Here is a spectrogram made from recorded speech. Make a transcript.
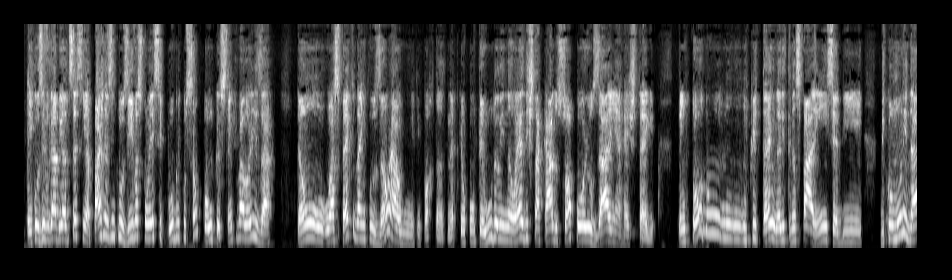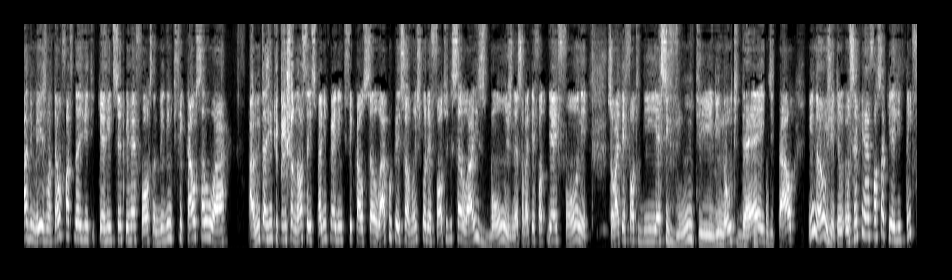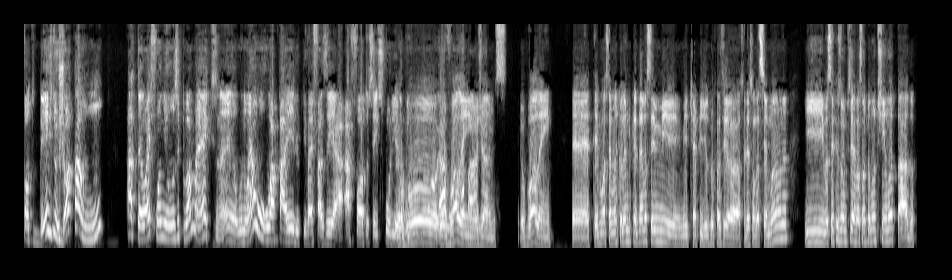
Inclusive, o Gabriel disse assim: ó, páginas inclusivas com esse público são poucas, tem que valorizar. Então, o aspecto da inclusão é algo muito importante, né? Porque o conteúdo ele não é destacado só por usarem a hashtag. Tem todo um, um critério né, de transparência, de, de comunidade mesmo, até o fato da gente que a gente sempre reforça, né, de identificar o celular. Há muita gente que pensa, nossa, eles pedem para identificar o celular porque eles só vão escolher fotos de celulares bons, né? Só vai ter foto de iPhone, só vai ter foto de S20, de Note 10 e tal. E não, gente, eu, eu sempre reforço aqui, a gente tem foto desde o J1 até o iPhone 11 Pro Max, né? Não é o, o aparelho que vai fazer a, a foto ser escolhida. Eu vou, eu vou além, ô James. Eu vou além. É, teve uma semana que eu lembro que até você me, me tinha pedido para fazer a seleção da semana. E você fez uma observação que eu não tinha notado.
